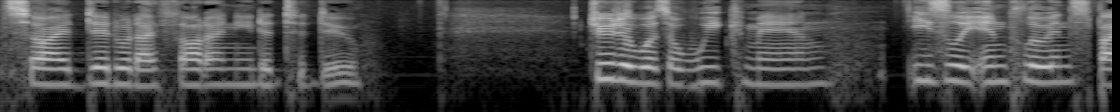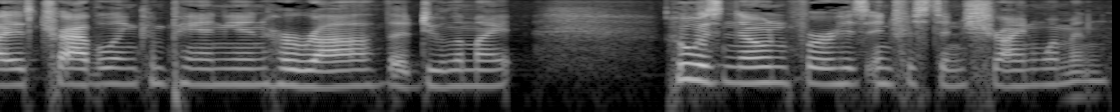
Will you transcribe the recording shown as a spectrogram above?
so I did what I thought I needed to do. Judah was a weak man, easily influenced by his traveling companion, Hira, the Adullamite, who was known for his interest in shrine women,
